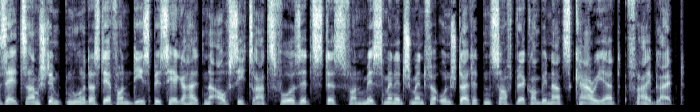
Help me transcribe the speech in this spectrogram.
Seltsam stimmt nur, dass der von dies bisher gehaltene Aufsichtsratsvorsitz des von Missmanagement verunstalteten Softwarekombinats Cariat frei bleibt.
